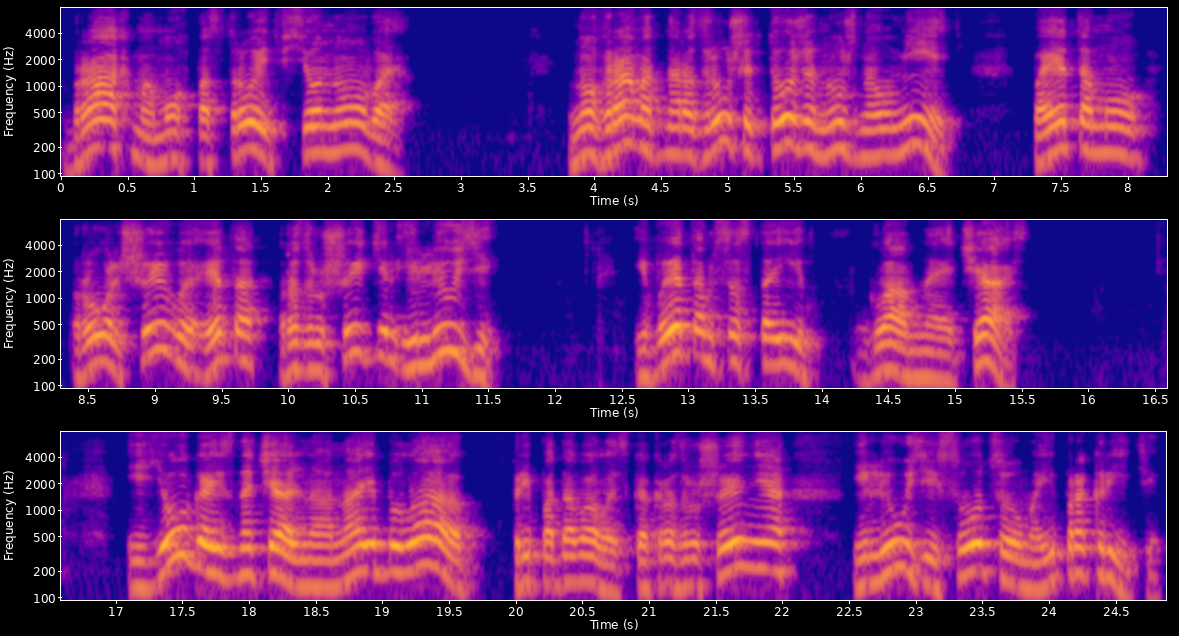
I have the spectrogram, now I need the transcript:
Брахма мог построить все новое. Но грамотно разрушить тоже нужно уметь. Поэтому роль Шивы – это разрушитель иллюзий. И в этом состоит главная часть. И йога изначально, она и была, преподавалась как разрушение иллюзий социума и прокрити.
